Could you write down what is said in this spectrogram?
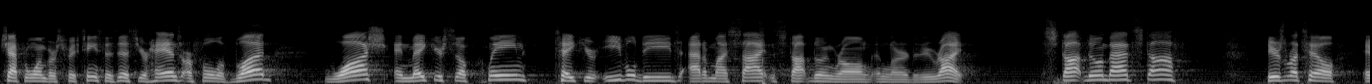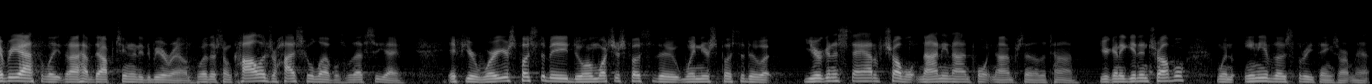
chapter 1, verse 15 says this Your hands are full of blood. Wash and make yourself clean. Take your evil deeds out of my sight and stop doing wrong and learn to do right. Stop doing bad stuff. Here's what I tell every athlete that I have the opportunity to be around, whether it's on college or high school levels with FCA. If you're where you're supposed to be, doing what you're supposed to do, when you're supposed to do it, you're going to stay out of trouble 99.9% of the time. You're going to get in trouble when any of those three things aren't met.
